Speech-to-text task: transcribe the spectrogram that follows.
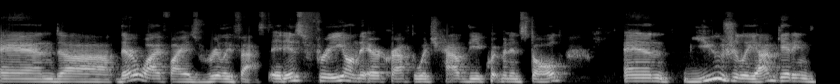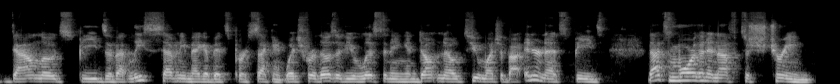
and uh, their Wi-Fi is really fast. It is free on the aircraft which have the equipment installed, and usually I'm getting download speeds of at least 70 megabits per second, which for those of you listening and don't know too much about internet speeds, that's more than enough to stream.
